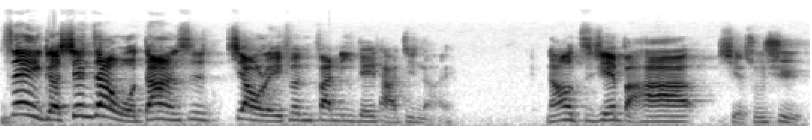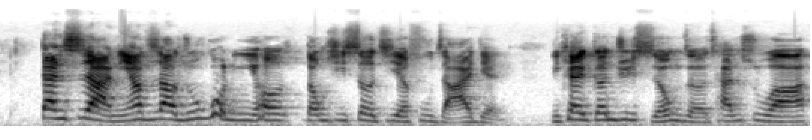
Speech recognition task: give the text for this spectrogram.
这个现在我当然是叫了一份范例 data 进来，然后直接把它写出去。但是啊，你要知道，如果你以后东西设计的复杂一点，你可以根据使用者的参数啊，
